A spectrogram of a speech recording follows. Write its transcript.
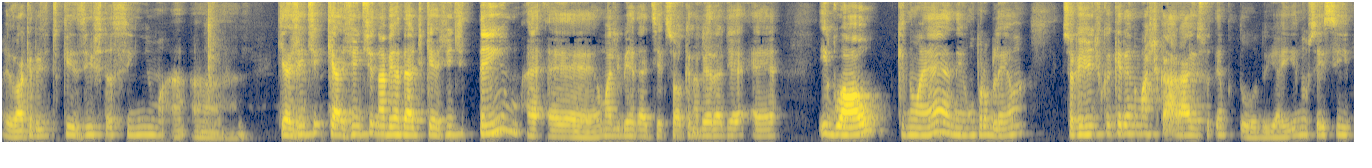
Eu acredito que exista sim uma. a- que a gente, que a gente, na verdade, que a gente tem é, é, uma liberdade sexual que na verdade é, é igual, que não é nenhum problema, só que a gente fica querendo mascarar isso o tempo todo. E aí não sei se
